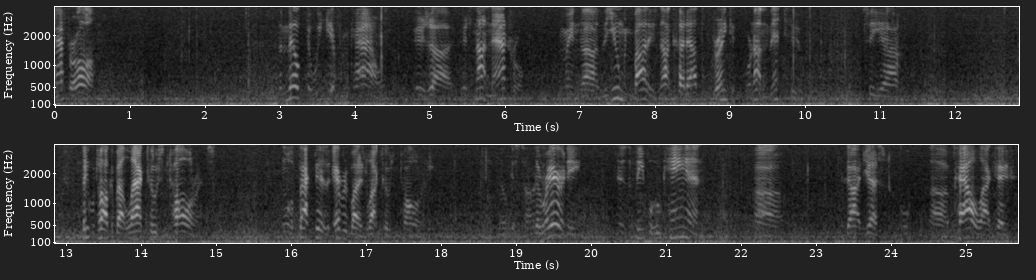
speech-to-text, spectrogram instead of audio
after all, the milk that we get from cows is, uh, it's not natural. I mean, uh, the human body's not cut out to drink it. We're not meant to. See, uh, people talk about lactose intolerance. Well, the fact is, everybody's lactose intolerant. Milk is toxic. The rarity is the people who can uh, digest uh, cow lactation.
